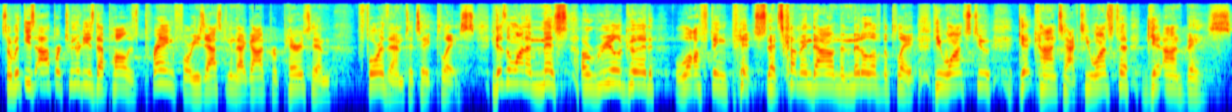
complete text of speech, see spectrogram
So, with these opportunities that Paul is praying for, he's asking that God prepares him for them to take place. He doesn't want to miss a real good lofting pitch that's coming down the middle of the plate. He wants to get contact, he wants to get on base.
